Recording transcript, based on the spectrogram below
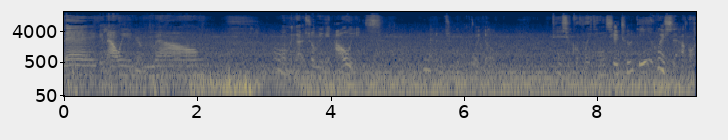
leg, an owie in your mouth. Oh my gosh, so many owies. Can I see your toothy? Where's that? Oh,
